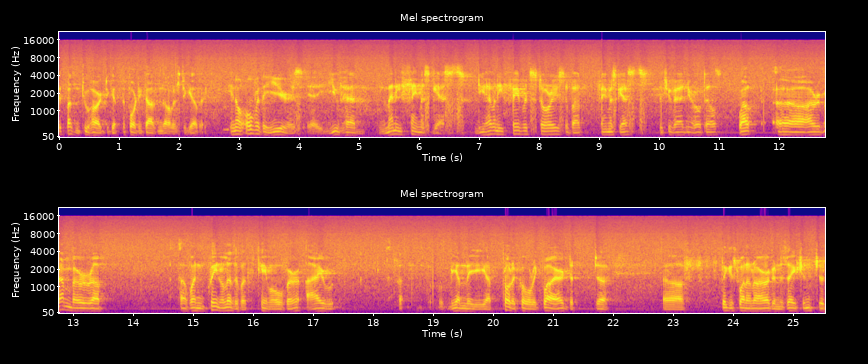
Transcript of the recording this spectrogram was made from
it wasn't too hard to get the forty thousand dollars together. You know, over the years, uh, you've had many famous guests. Do you have any favorite stories about famous guests that you've had in your hotels? Well, uh, I remember uh, uh, when Queen Elizabeth came over, I, uh, being the uh, protocol required that uh, biggest one in our organization should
